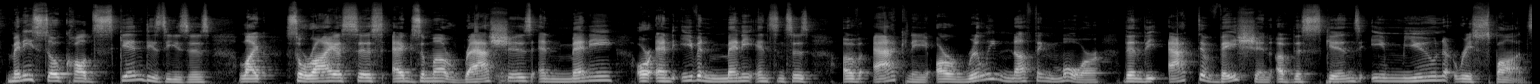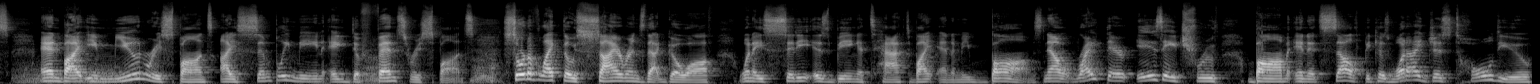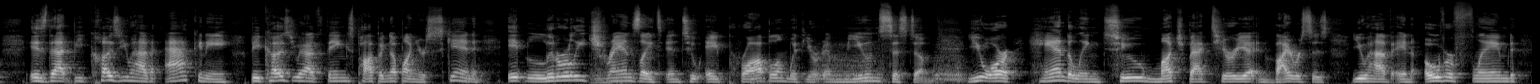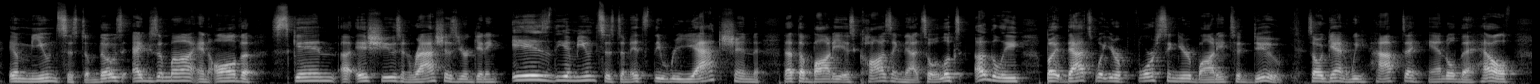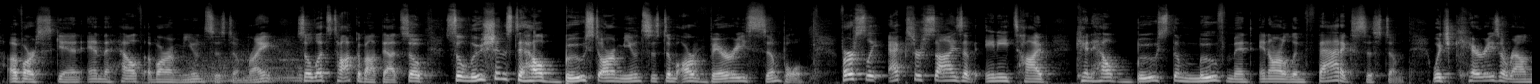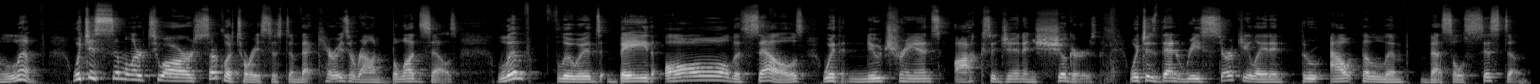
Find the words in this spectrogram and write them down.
Many so called skin diseases like psoriasis, eczema, rashes, and many or and even many instances of acne are really nothing more than the activation of the skin's immune response. And by immune response, I simply mean a defense response, sort of like those sirens that go off when a city is being attacked by enemy bombs. Now, right there is a truth bomb in itself because what I just told you is that because you have acne, because you have things popping up on your skin, it literally translates into a problem with your immune system. You are handling too much bacteria and viruses. You have an overflamed immune system. Those eczema and all the skin uh, issues and rashes you're getting is the immune system. It's the reaction that the body is causing that. So it looks ugly, but that's what you're forcing your body to do. So again, we have to handle the health of our skin and the health of our immune system, right? So let's talk about that. So Solutions to help boost our immune system are very simple. Firstly, exercise of any type can help boost the movement in our lymphatic system, which carries around lymph, which is similar to our circulatory system that carries around blood cells. Lymph fluids bathe all the cells with nutrients, oxygen, and sugars, which is then recirculated throughout the lymph vessel system.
